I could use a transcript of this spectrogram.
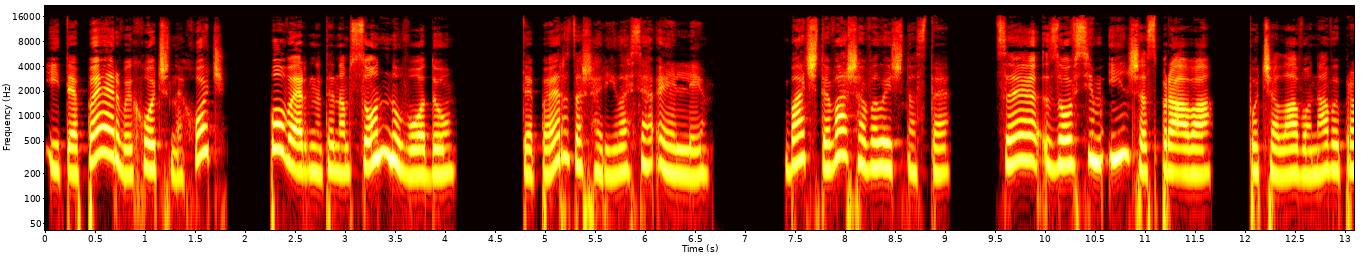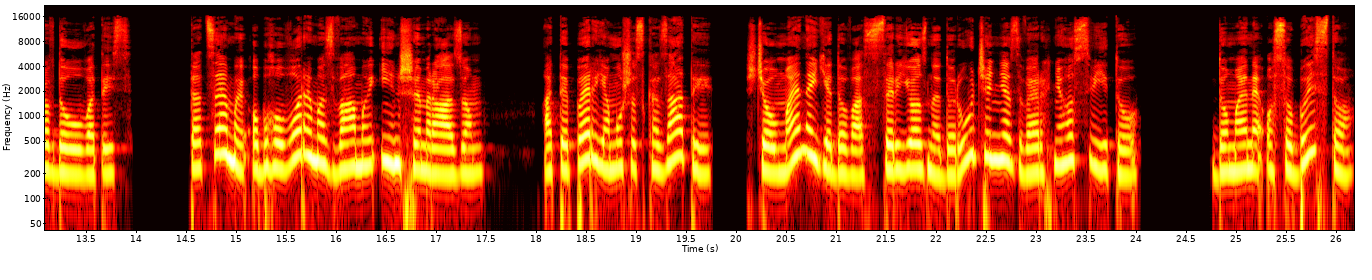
І тепер ви, хоч не хоч, повернете нам сонну воду. Тепер зашарілася Еллі. Бачте, ваша величносте, це зовсім інша справа, почала вона виправдовуватись. Та це ми обговоримо з вами іншим разом. А тепер я мушу сказати, що в мене є до вас серйозне доручення з верхнього світу. До мене особисто?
